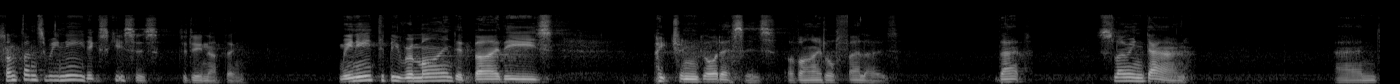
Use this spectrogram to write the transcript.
sometimes we need excuses to do nothing. We need to be reminded by these patron goddesses of idle fellows that slowing down and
